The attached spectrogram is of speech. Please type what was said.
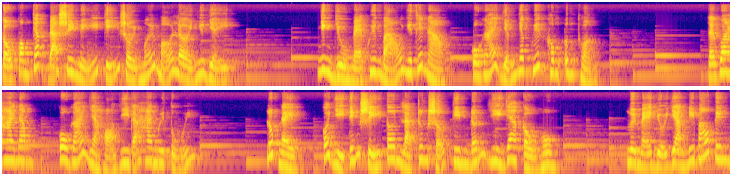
cậu con chắc đã suy nghĩ kỹ rồi mới mở lời như vậy. Nhưng dù mẹ khuyên bảo như thế nào cô gái vẫn nhất quyết không ưng thuận. Lại qua 2 năm, cô gái nhà họ Di đã 20 tuổi. Lúc này, có vị tiến sĩ tên là Trương Sở Kim đến Di gia cầu hôn. Người mẹ vội vàng đi báo tin,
